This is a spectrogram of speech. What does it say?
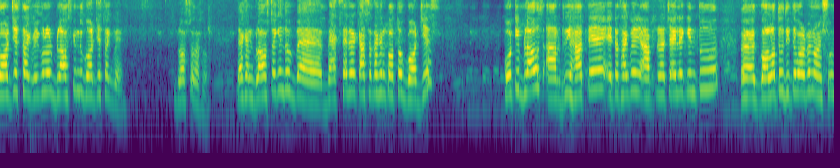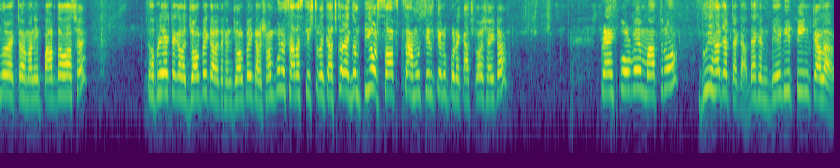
গর্জেস থাকবে। এগুলোর ব্লাউজ কিন্তু গর্জেস থাকবে। ব্লাউজটা দেখো। দেখেন, ব্লাউজটা কিন্তু ব্যাক সাইডের কাজটা দেখেন কত গর্জেস কোটি ব্লাউজ আর দুই হাতে এটা থাকবে, আপনারা চাইলে কিন্তু গলাতেও দিতে পারবেন। অনেক সুন্দর একটা মানে পার দেওয়া আছে। তারপরে একটা কালার, জলপাই কালার, দেখেন, জলপাই কালার। সম্পূর্ণ সারাস ক্রিস্টনের কাজ করা, একদম পিওর সফট সামু সিল্কের উপরে কাজ করা শাড়িটা। প্রাইস পড়বে মাত্র দুই হাজার টাকা। দেখেন বেবি পিঙ্ক কালার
